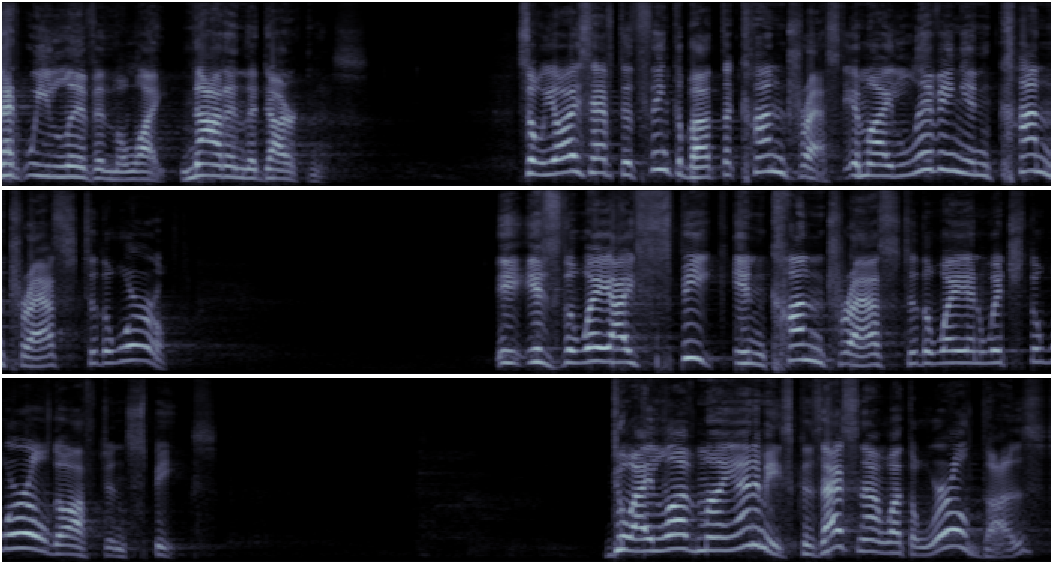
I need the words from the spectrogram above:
that we live in the light, not in the darkness. So we always have to think about the contrast. Am I living in contrast to the world? Is the way I speak in contrast to the way in which the world often speaks? Do I love my enemies? Because that's not what the world does.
